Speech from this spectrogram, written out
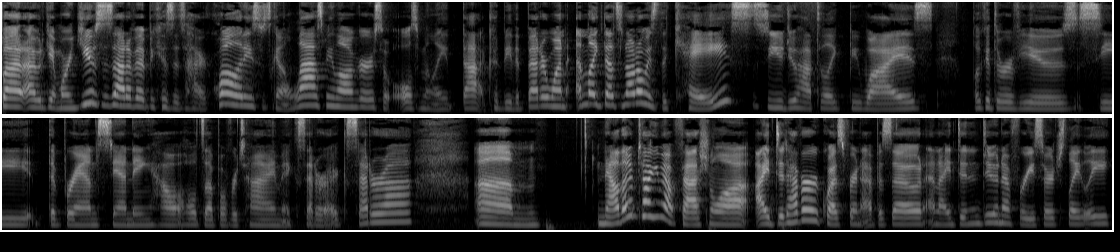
but I would get more uses out of it because it's higher quality, so it's to last me longer. So ultimately, that could be the better one. And like that's not always the case. So you do have to like be wise look at the reviews, see the brand standing, how it holds up over time, et etc., etc. Um, now that I'm talking about fashion a lot, I did have a request for an episode and I didn't do enough research lately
